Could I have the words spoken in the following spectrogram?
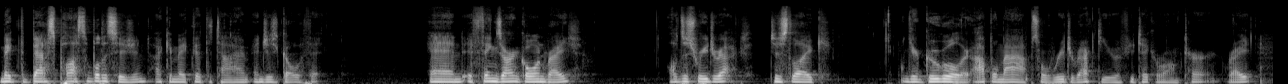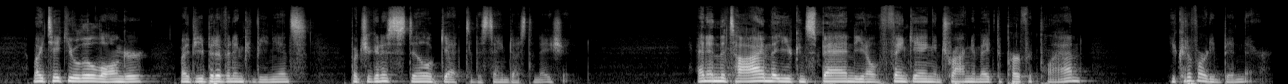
make the best possible decision I can make at the time and just go with it. And if things aren't going right, I'll just redirect. Just like your Google or Apple Maps will redirect you if you take a wrong turn, right? Might take you a little longer, might be a bit of an inconvenience, but you're going to still get to the same destination. And in the time that you can spend, you know, thinking and trying to make the perfect plan, you could have already been there.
